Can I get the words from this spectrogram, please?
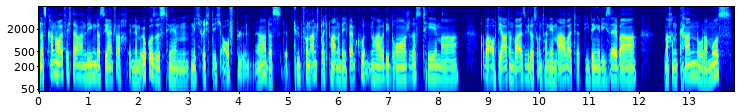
Das kann häufig daran liegen, dass sie einfach in dem Ökosystem nicht richtig aufblühen. Ja, dass der Typ von Ansprechpartner, den ich beim Kunden habe, die Branche, das Thema, aber auch die Art und Weise, wie das Unternehmen arbeitet, die Dinge, die ich selber machen kann oder muss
